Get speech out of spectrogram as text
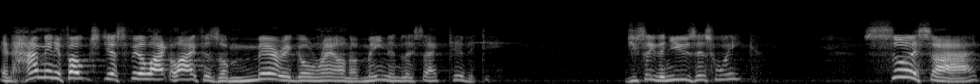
And how many folks just feel like life is a merry-go-round of meaningless activity? Did you see the news this week? Suicide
